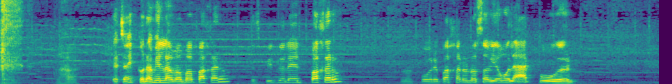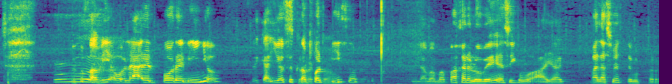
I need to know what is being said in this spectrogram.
Ajá. ¿Cachai? Konami es la mamá pájaro, espíritu el pájaro. El pobre pájaro no sabía volar, pues. No uh. sabía volar el pobre niño. Se cayó, se estampó al piso. Y la mamá pájaro lo ve así como, ay, mala suerte, pues perro.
